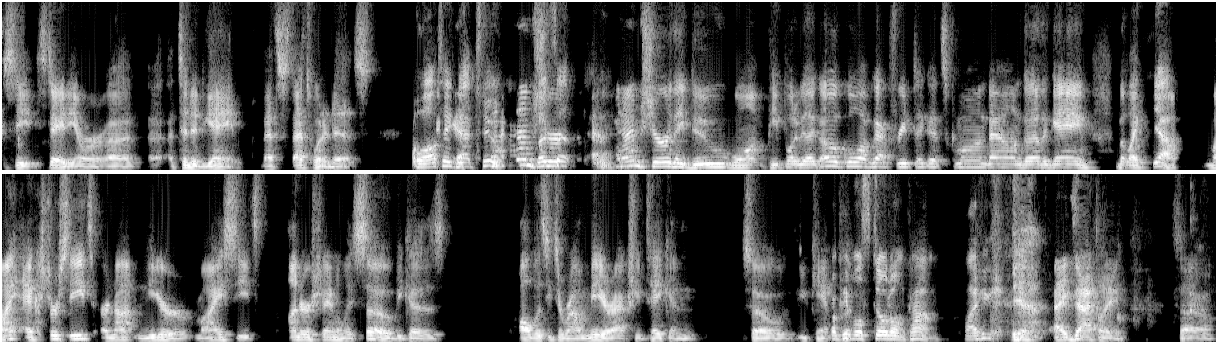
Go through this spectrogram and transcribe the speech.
seat stadium or uh, attended game. That's that's what it is. Well, I'll take Yeah. that too. And I'm Let's, sure uh, and I'm sure they do want people to be like, "Oh, cool! I've got free tickets. Come on down, go to the game." But like, Yeah. my, my extra seats are not near my seats. Understandably so, because all the seats around me are actually taken. So you can't. but put- people still don't come. Like, Yeah, exactly. So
